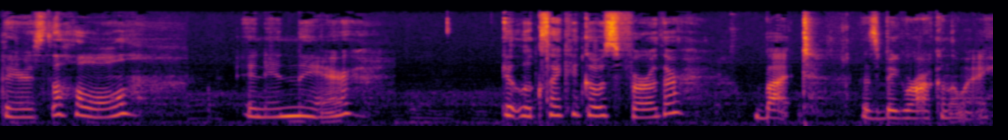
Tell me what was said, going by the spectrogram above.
There's the hole, and in there, it looks like it goes further, but there's a big rock in the way.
